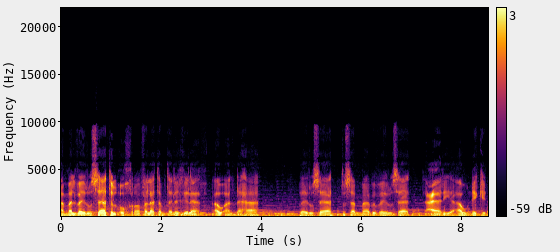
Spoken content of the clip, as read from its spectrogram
أما الفيروسات الأخرى فلا تمتلك غلاف أو أنها فيروسات تسمى بفيروسات عارية أو نيكد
